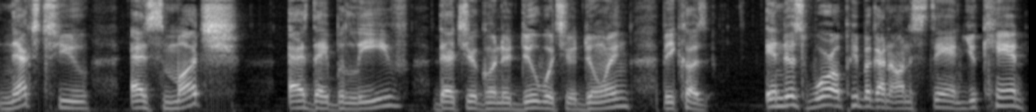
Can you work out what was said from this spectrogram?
next to you as much as they believe that you're going to do what you're doing because in this world, people got to understand you can't,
